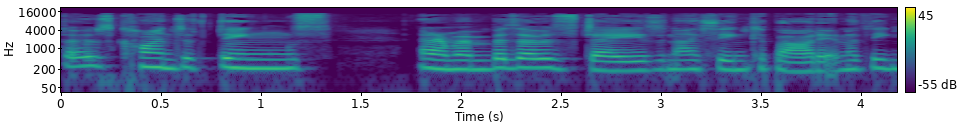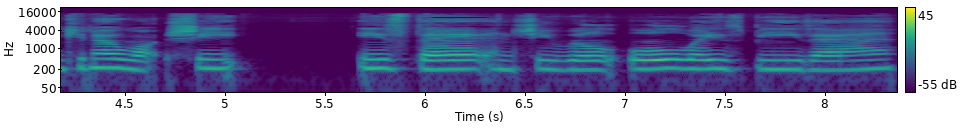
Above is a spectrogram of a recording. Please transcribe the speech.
those kinds of things. And I remember those days and I think about it and I think, you know what, she is there and she will always be there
